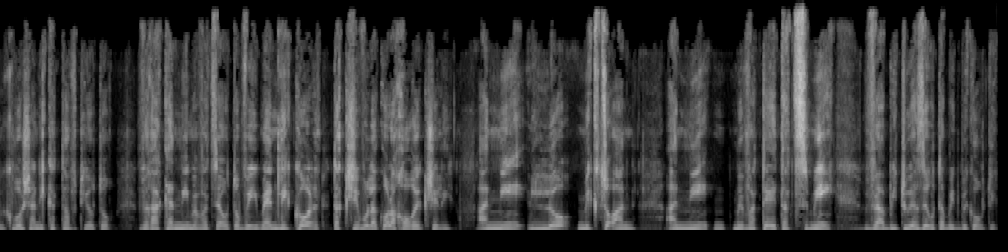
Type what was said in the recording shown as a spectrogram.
וכמו שאני כתבתי אותו, ורק אני מבצע אותו, ואם אין לי קול, תקשיבו לקול החורק שלי. אני לא מקצוען, אני מבטא את עצמי, והביטוי הזה הוא תמיד ביקורתי.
